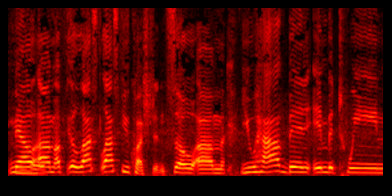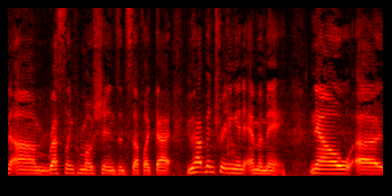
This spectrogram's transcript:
now um a few- last last few questions. So um you have been in between um wrestling promotions and stuff like that. You have been training in MMA. Now uh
